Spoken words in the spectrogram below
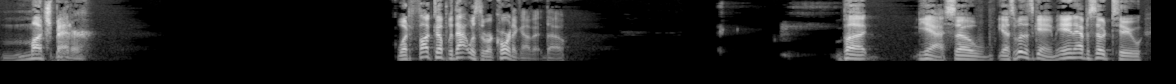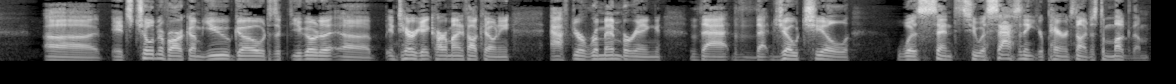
much better. What fucked up with that was the recording of it, though. But yeah, so yes, with this game in episode two, uh, it's Children of Arkham. You go to you go to uh, interrogate Carmine Falcone after remembering that that Joe Chill was sent to assassinate your parents, not just to mug them.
